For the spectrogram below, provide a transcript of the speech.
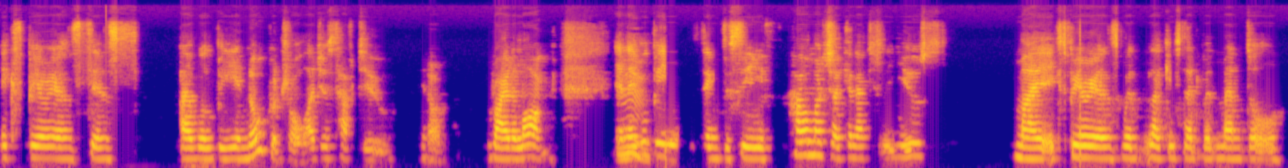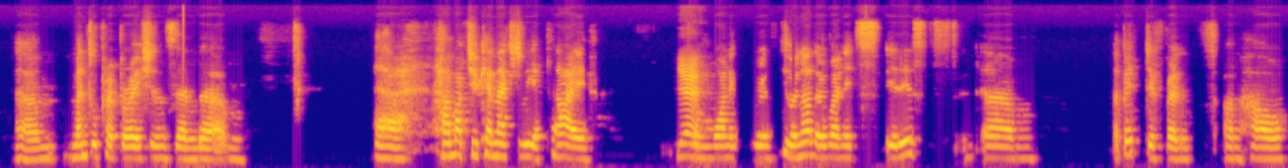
experience since I will be in no control. I just have to you know ride along, and it Mm. will be interesting to see how much I can actually use my experience with, like you said, with mental um, mental preparations and um, uh, how much you can actually apply yeah, from one experience to another when it's it is um, a bit different on how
